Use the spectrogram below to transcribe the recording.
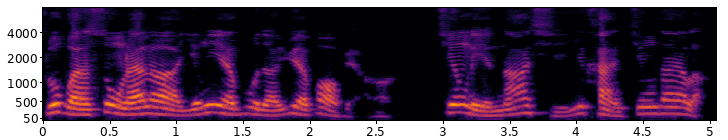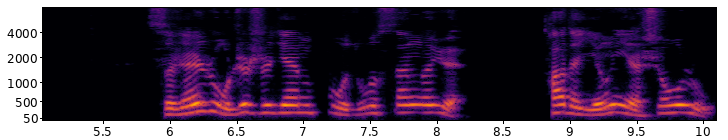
主管送来了营业部的月报表，经理拿起一看，惊呆了。此人入职时间不足三个月，他的营业收入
